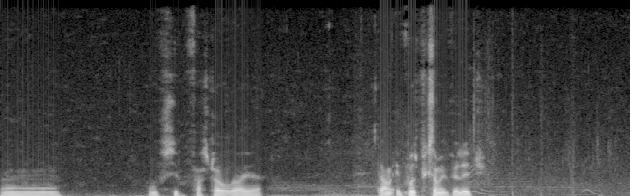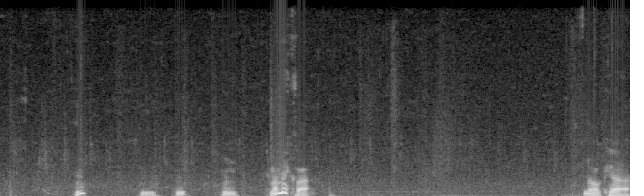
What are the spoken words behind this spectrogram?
Uh, we'll see if fast travel there yet. Damn it, it must be something village. Hmm? Hmm? Can I make that? No, I can't.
